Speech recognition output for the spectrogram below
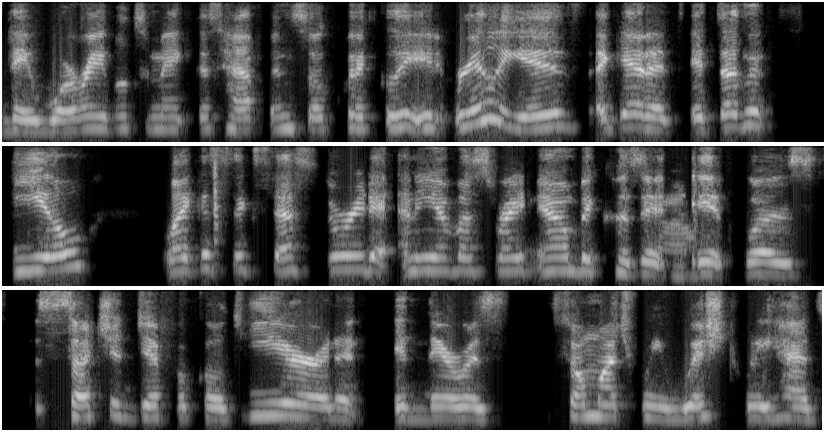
they were able to make this happen so quickly. It really is, again, it, it doesn't feel like a success story to any of us right now because it, wow. it was such a difficult year and it, it, there was so much we wished we had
